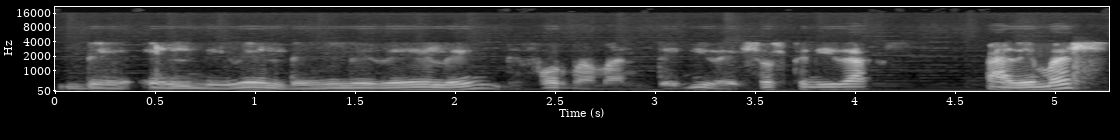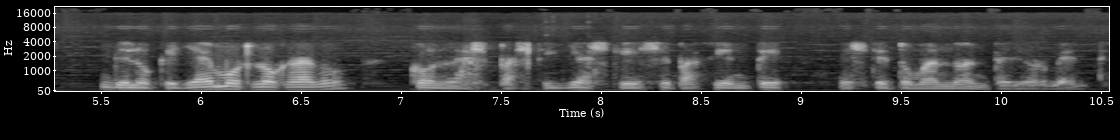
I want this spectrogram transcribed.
del nivel de LDL de forma mantenida y sostenida, además de lo que ya hemos logrado con las pastillas que ese paciente esté tomando anteriormente.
